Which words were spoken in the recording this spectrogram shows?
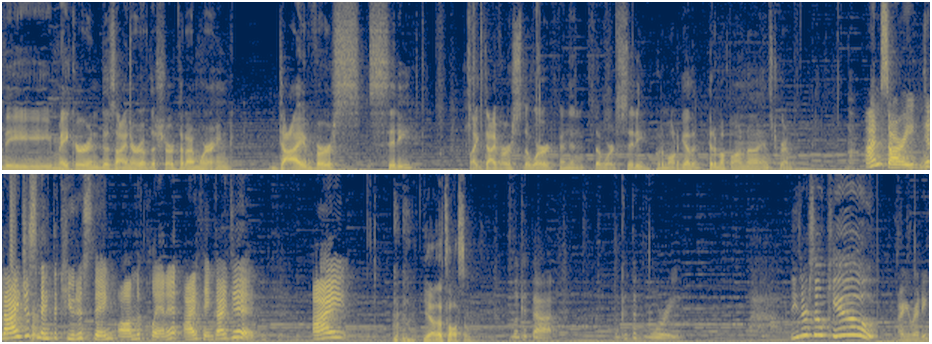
the maker and designer of the shirt that I'm wearing, Diverse City. Like diverse, the word, and then the word city. Put them all together. Hit them up on uh, Instagram. I'm sorry. Did I just make the cutest thing on the planet? I think I did. I Yeah, that's awesome. look at that. Look at the glory. Wow. These are so cute. Are you ready?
